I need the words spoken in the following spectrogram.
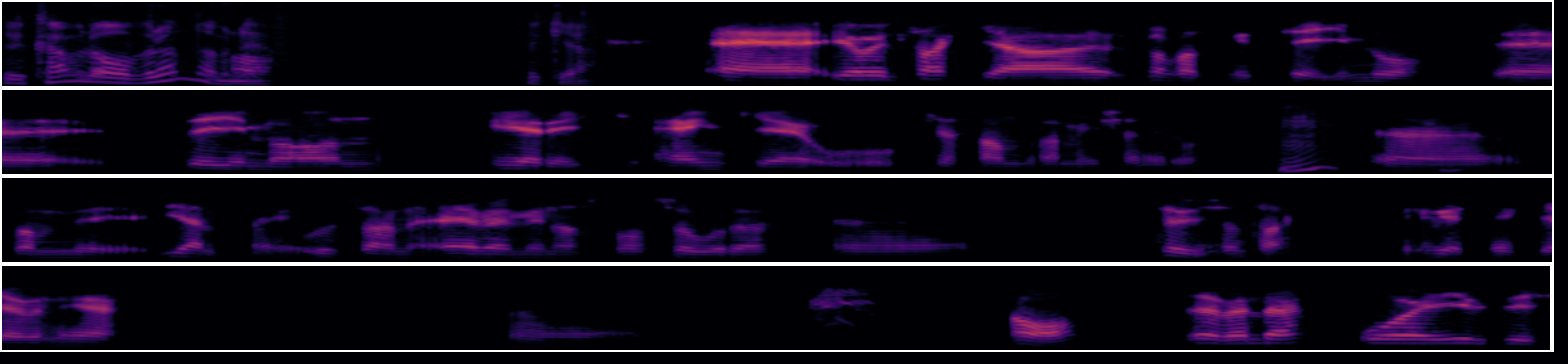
Du kan väl avrunda med Ja. det, tycker jag. Eh, jag vill tacka framförallt mitt team då. Eh, Simon, Erik, Henke och Cassandra, min tjej då. Mm. Eh, som hjälpt mig. Och sen även mina sponsorer. Eh, tusen tack. Ni vet vilka även är. Eh, ja, det är väl det. Och givetvis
